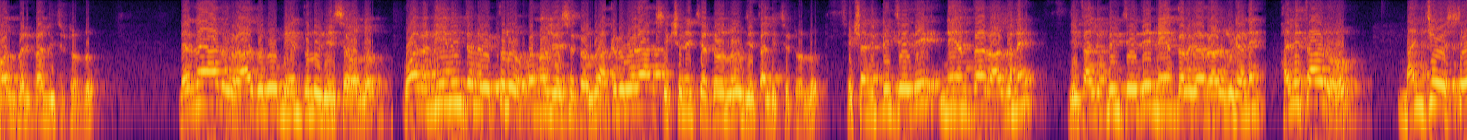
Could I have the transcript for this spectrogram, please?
వాళ్ళు పరిపాలించేటోళ్ళు. నిర్ణయాలు రాజులు నియంతులు చేసేవాళ్ళు. వాళ్ళు నియమించిన వ్యక్తులు పనులు చేసేటోళ్ళు అక్కడ కూడా శిక్షణ ఇచ్చేటోళ్ళు జీతాలు ఇచ్చేటోళ్ళు. శిక్షణ ఇప్పించేది నియంత రాజునే జీతాలు ఇప్పించేది నియంతలు కానీ రాజులు కానీ ఫలితాలు మంచి వస్తే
